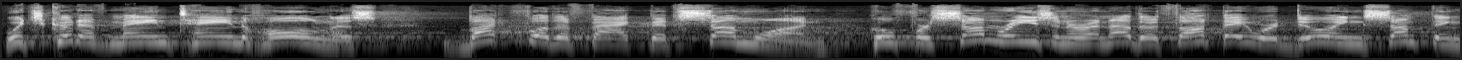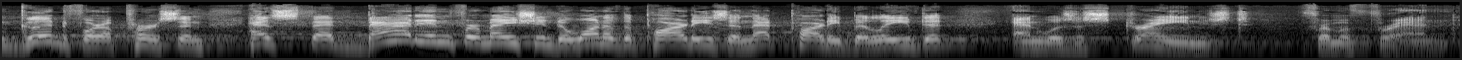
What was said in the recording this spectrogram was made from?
which could have maintained wholeness but for the fact that someone who, for some reason or another, thought they were doing something good for a person has fed bad information to one of the parties, and that party believed it and was estranged from a friend.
